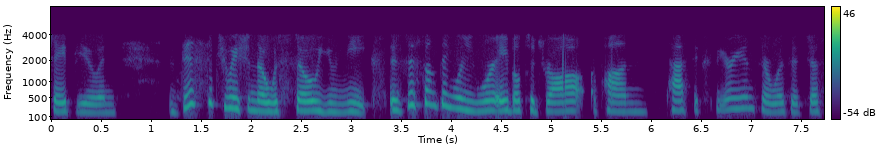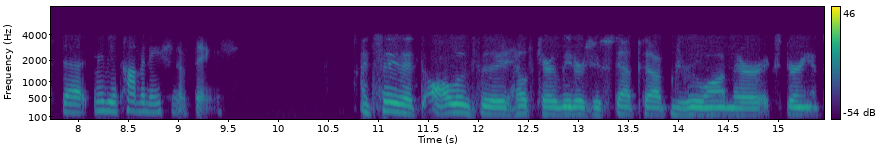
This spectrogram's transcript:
shape you. And this situation, though, was so unique. Is this something where you were able to draw upon past experience, or was it just uh, maybe a combination of things? I'd say that all of the healthcare leaders who stepped up drew on their experience,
